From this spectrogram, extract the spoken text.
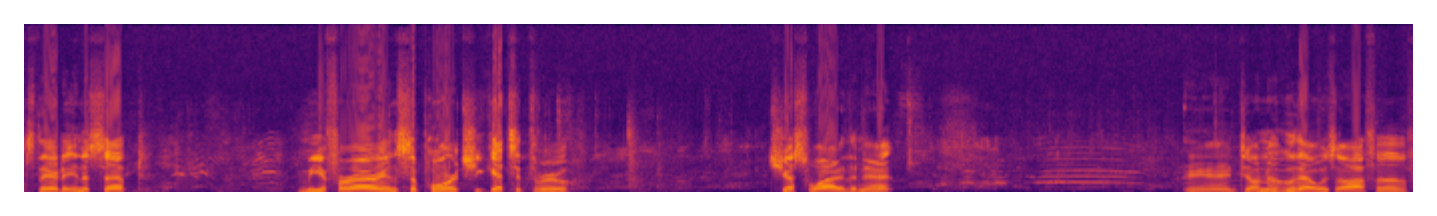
is there to intercept. Mia Ferrari in support. She gets it through. Just wide of the net. And don't know who that was off of.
